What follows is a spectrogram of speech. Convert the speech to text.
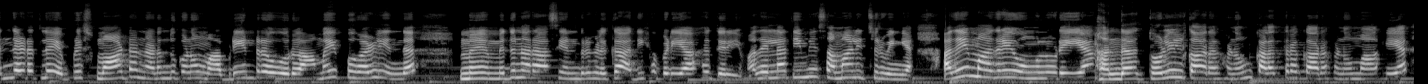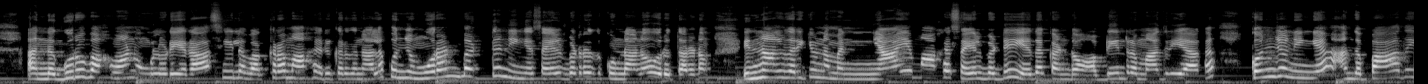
எந்த இடத்துல எப்படி ஸ்மார்ட்டா நடந்துக்கணும் அப்படின்ற ஒரு அமைப்புகள் இந்த மிதுன ராசி என்பர்களுக்கு அதிகப்படியாக தெரியும். அது எல்லாத்தையுமே சமாளிச்சிருவீங்க. அதே மாதிரி உங்களுடைய அந்த தொழில்காரகனும் கலத்திரக்காரகனும் ஆகிய அந்த குரு குரு பகவான் உங்களுடைய ராசியில வக்கரமாக இருக்கிறதுனால கொஞ்சம் முரண்பட்டு நீங்க செயல்படுறதுக்கு உண்டான ஒரு தருணம். இது நாள் வரைக்கும் நம்ம நியாயமாக செயல்பட்டு எதை கண்டோம் அப்படின்ற மாதிரியாக கொஞ்சம் நீங்க அந்த பாதை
